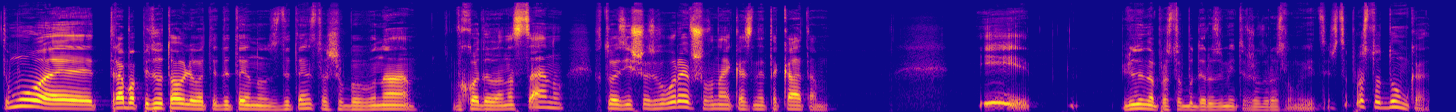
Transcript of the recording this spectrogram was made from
Тому е, треба підготовлювати дитину з дитинства, щоб вона виходила на сцену, хтось їй щось говорив, що вона якась не така там. І людина просто буде розуміти вже в дорослому віці. Це просто думка.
